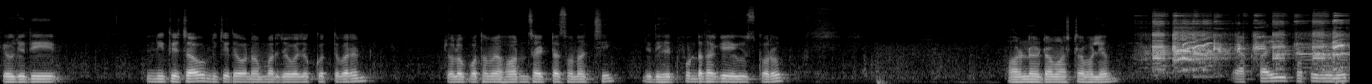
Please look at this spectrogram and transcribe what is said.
কেউ যদি নিতে চাও, নিচে দেওয়া নাম্বার যোগাযোগ করতে পারেন। চলো প্রথমে হর্ন সাইডটা শোনাচ্ছি। যদি হেডফোনটা থাকে ইউজ করো। হর্নের এটা মাস্টার ভলিউম একটাই ফটো মিনিট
